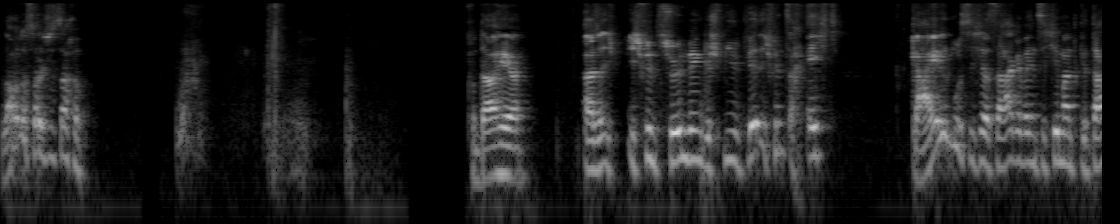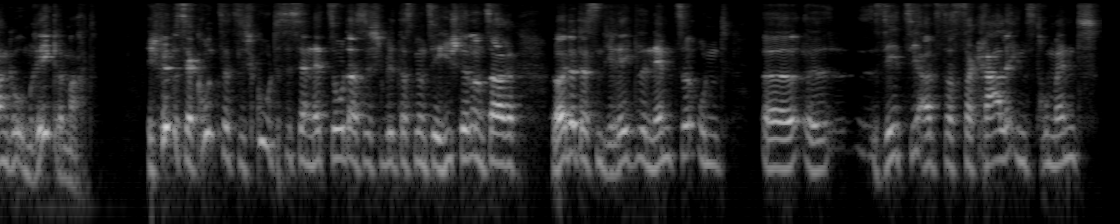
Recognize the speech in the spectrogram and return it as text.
Lauter solche Sachen. Von daher, also ich, ich finde es schön, wenn gespielt wird. Ich finde es auch echt geil, muss ich ja sagen, wenn sich jemand Gedanke um Regeln macht. Ich finde es ja grundsätzlich gut. Es ist ja nicht so, dass, ich, dass wir uns hier hinstellen und sagen, Leute, das sind die Regeln, nehmt sie und äh, äh, seht sie als das sakrale Instrument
